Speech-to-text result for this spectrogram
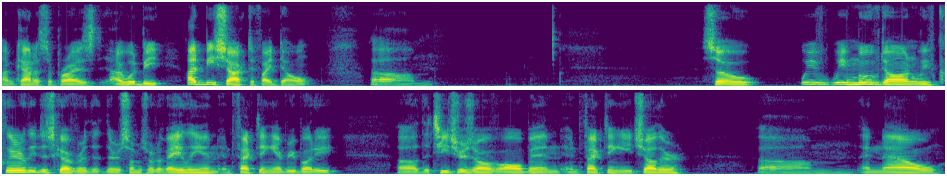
I'm kind of surprised. I would be I'd be shocked if I don't. Um, so we've we've moved on. We've clearly discovered that there's some sort of alien infecting everybody. Uh, the teachers have all been infecting each other, um, and now.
